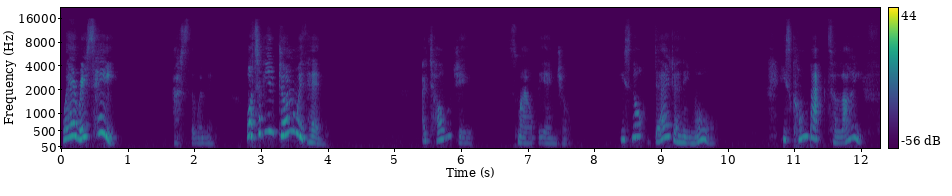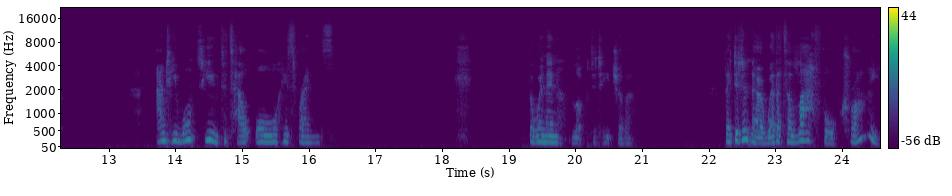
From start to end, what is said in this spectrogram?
Where is he? asked the women. What have you done with him? I told you, smiled the angel. He's not dead anymore. He's come back to life. And he wants you to tell all his friends. The women looked at each other. They didn't know whether to laugh or cry.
